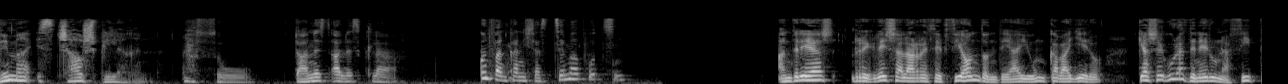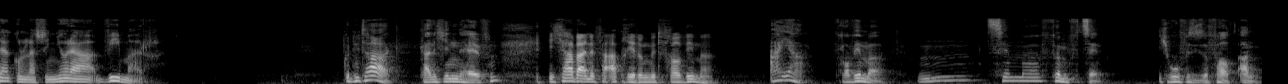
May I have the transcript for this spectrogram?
Wimmer ist Schauspielerin. Ach so, dann ist alles klar. Und wann kann ich das Zimmer putzen? Andreas regresa a la recepción donde hay un caballero que asegura tener una cita con la señora Wimmer. Guten Tag. Kann ich Ihnen helfen? Ich habe eine Verabredung mit Frau Wimmer. Ah ja, Frau Wimmer. Hm, Zimmer 15. Ich rufe Sie sofort an.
